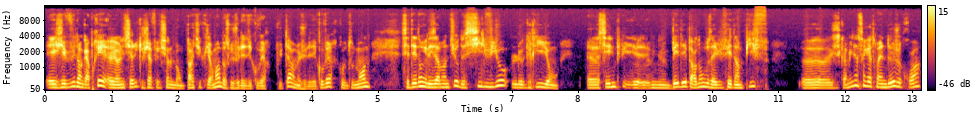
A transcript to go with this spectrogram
Et j'ai vu donc après euh, une série que j'affectionne bon, particulièrement parce que je l'ai découvert plus tard, mais je l'ai découvert comme tout le monde. C'était donc les aventures de Silvio le Grillon. Euh, c'est une, une, BD pardon que vous avez fait dans Pif euh, jusqu'en 1982 je crois.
